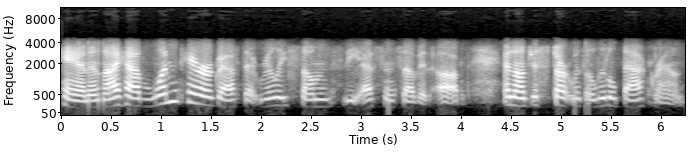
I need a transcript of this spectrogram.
can. And I have one paragraph that really sums the essence of it up. And I'll just start with a little background.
